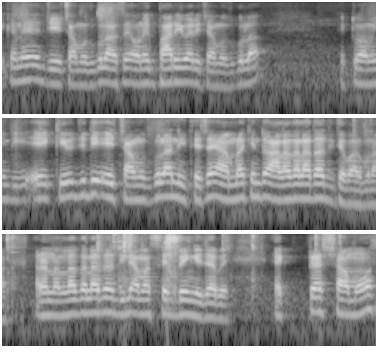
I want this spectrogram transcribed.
এখানে যে চামচগুলো আছে, অনেক ভারী ভারী চামচগুলো। একটু আমি দিই এই কেউ যদি এই চামচগুলো নিতে চায়, আমরা কিন্তু আলাদা আলাদা দিতে পারব না। কারণ আলাদা আলাদা দিলে আমার সেট ভেঙে যাবে। একটা চামচ,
